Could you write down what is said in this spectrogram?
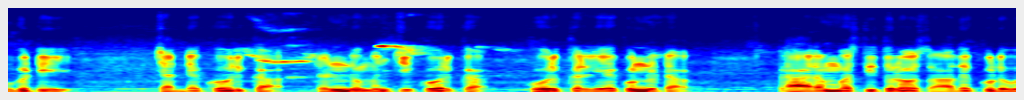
ఒకటి చెడ్డ కోరిక. రెండు మంచి కోరిక. కోరిక లేకుండుట. ప్రారంభ స్థితిలో సాధకుడు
